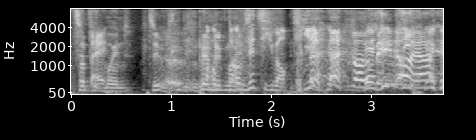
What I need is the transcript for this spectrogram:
vorbei. Warum, warum sitze ich überhaupt hier? Warum Wer bin ich sind da, Sie?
